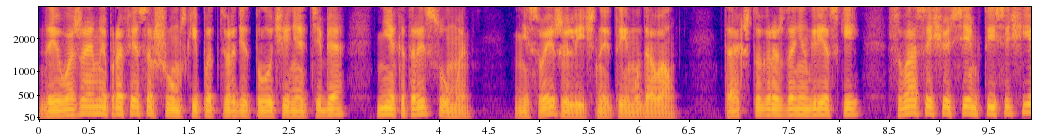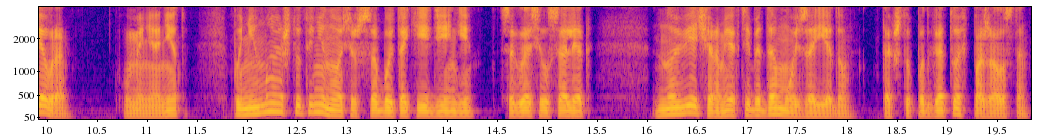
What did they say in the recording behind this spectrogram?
Да и уважаемый профессор Шумский подтвердит получение от тебя некоторой суммы. Не свои же личные ты ему давал. Так что, гражданин Грецкий, с вас еще семь тысяч евро. У меня нет. Понимаю, что ты не носишь с собой такие деньги, согласился Олег. Но вечером я к тебе домой заеду, так что подготовь, пожалуйста.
